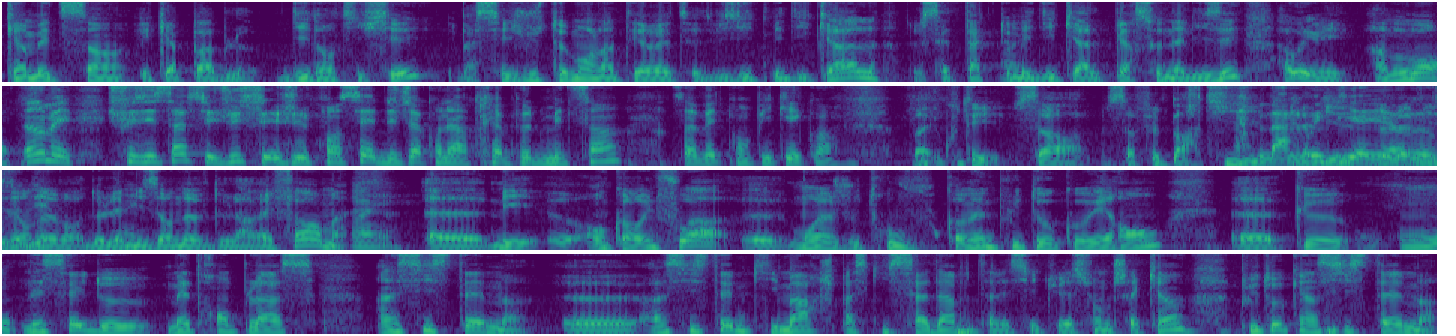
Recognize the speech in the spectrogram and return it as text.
qu'un médecin est capable d'identifier, eh ben c'est justement l'intérêt de cette visite médicale, de cet acte médical personnalisé. Ah oui, mais un moment. Non, mais je faisais ça, c'est juste, je pensais déjà qu'on a très peu de médecins, ça va être compliqué, quoi. Bah, écoute, ça, ça fait partie bah de, la, mise, de la mise en œuvre, de la mise en œuvre de la réforme. Euh, mais euh, encore une fois, moi, je trouve quand même plutôt cohérent que on essaye de mettre en place un système, un système qui marche parce qu'il s'adapte à la situation de chacun plutôt qu'un système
